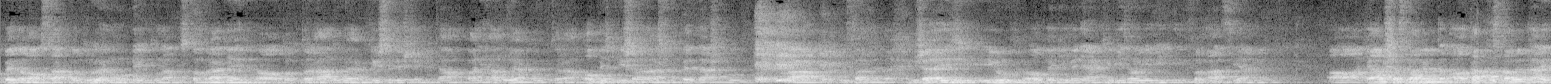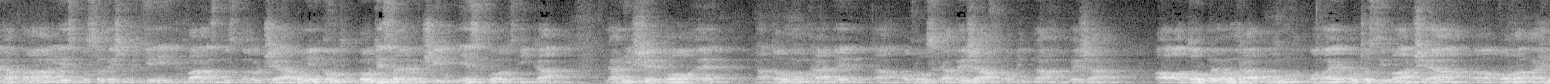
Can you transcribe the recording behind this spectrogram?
venoval sa ako druhému objektu na pustom rade doktor Hanujak, tiež srdečne vítam pani Hanujaku, ktorá opäť prišla na našu prednášku a dúfam, že aj ju odvedíme nejakými novými informáciami a ďalšia stavebná, táto stavebná etapa je z poslednej štvrtiny 12. storočia. O niekoľko 10 ročí neskôr vzniká na nižšej polohe, na Dolnom hrade, tá obrovská väža, obytná väža Dolného hradu. Ona je o čosi mladšia, podľa aj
